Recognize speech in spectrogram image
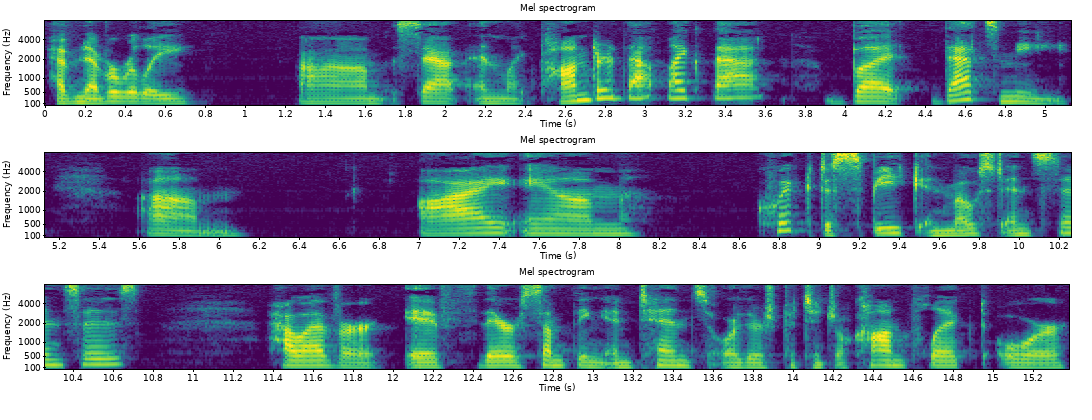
have never really um, sat and like pondered that like that, but that's me. Um, I am quick to speak in most instances, However, if there's something intense or there's potential conflict or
